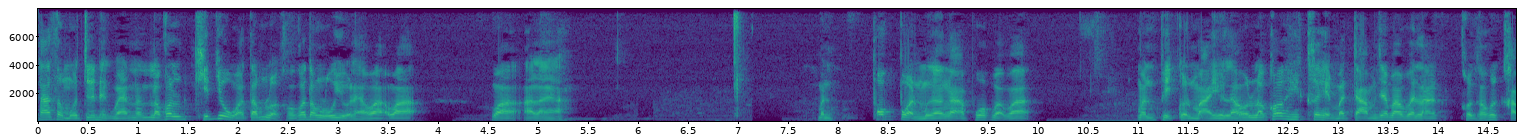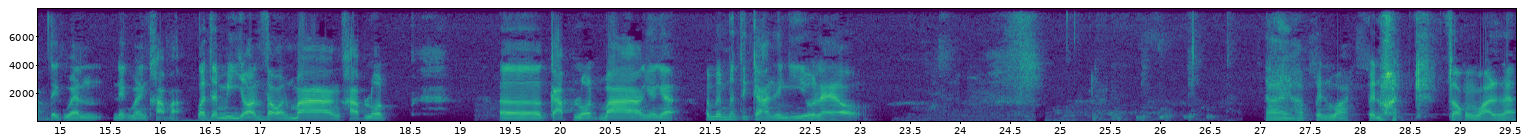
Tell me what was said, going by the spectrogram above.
ถ้าสมมติเจอเด็กแว้นนั้น เราก็คิดอยู่อะตำรวจเขาก็ต้องรู้อยู่แล้วว่าว่า ว่าอะไรอะมันพวกป่วนเมืองอะพวกแบบว่า มันผิดกฎหมายอยู่แล้ว เราก็เคยเห็นประจำใช่ป่ะเวลาคนเขาขับเด็กแว้น เด็กแว้นขับอะก็จะมีย้อนสอนบ้างขับรถ เอ่อกลับรถบ้างอย่างเงี้ย มันเป็นพฤติการอย่างนี้อยู่แล้วใช่ครับ เป็นหวัดเป็นหวัดสองวันแล้ว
